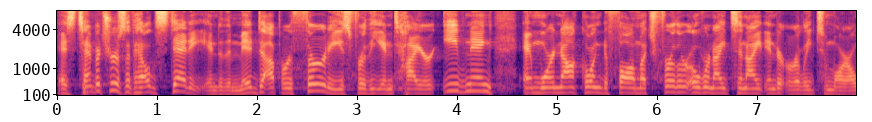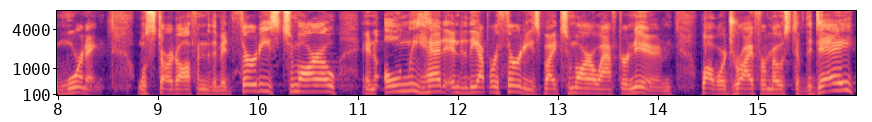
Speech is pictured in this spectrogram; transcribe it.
as temperatures have held steady into the mid to upper 30s for the entire evening. And we're not going to fall much further overnight tonight into early tomorrow morning. We'll start off into the mid 30s tomorrow and only head into the upper 30s by tomorrow afternoon. While we're dry for most of the day,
